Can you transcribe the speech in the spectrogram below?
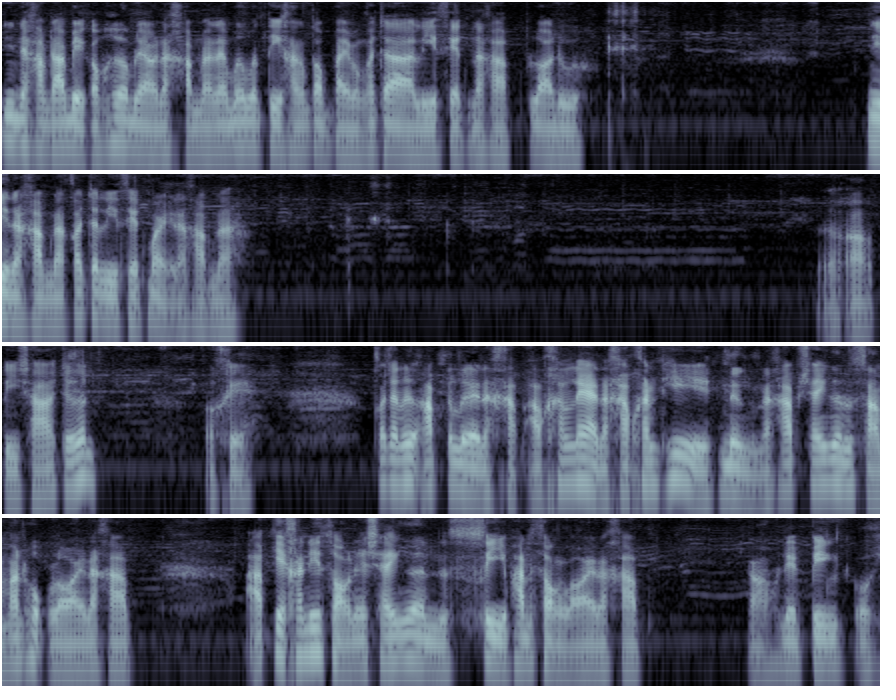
นี่นะครับดาเบจก็เพิ่มแล้วนะครับนะแล้วเมื่อมันตีครั้งต่อไปมันก็จะรีเซ็ตนะครับ รอดู นี่นะครับนะก็จะรีเซ็ตใหม่นะครับนะอ้าวตีช้าเกินโอเค ก็จะเริ่มอัพกันเลยนะครับ อัพขั้นแรกนะครับ ขั้นที่หนึ่งนะครับ ใช้เงินสามพันหกร้อยนะครับ อัพเกรดขั้นที่สองเนี่ยใช้เงินสี่พันสองร้อยนะครับ อ้าเน็ตปิงโอเค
